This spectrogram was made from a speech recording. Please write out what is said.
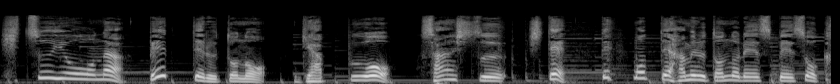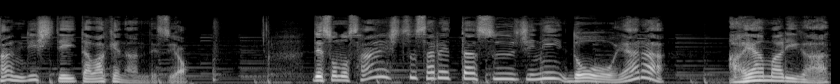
必要なベッテルとのギャップを算出して、で、もってハミルトンのレースペースを管理していたわけなんですよ。で、その算出された数字にどうやら誤りがあっ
